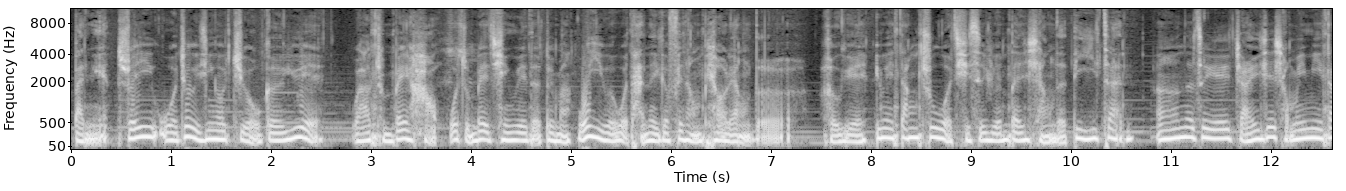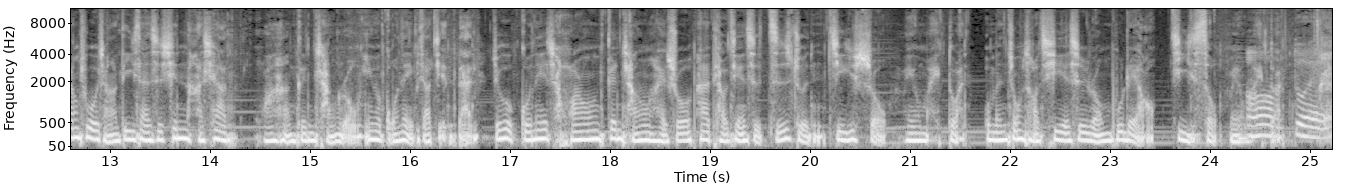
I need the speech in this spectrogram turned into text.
半年，所以我就已经有九个月。我要准备好，我准备签约的，对吗？我以为我谈了一个非常漂亮的合约，因为当初我其实原本想的第一站，嗯，那这也讲一些小秘密。当初我想的第一站是先拿下华航跟长荣，因为国内比较简单。结果国内华荣跟长荣还说，他的条件是只准机售，没有买断。我们中小企业是容不了。寄售没有买断，对。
